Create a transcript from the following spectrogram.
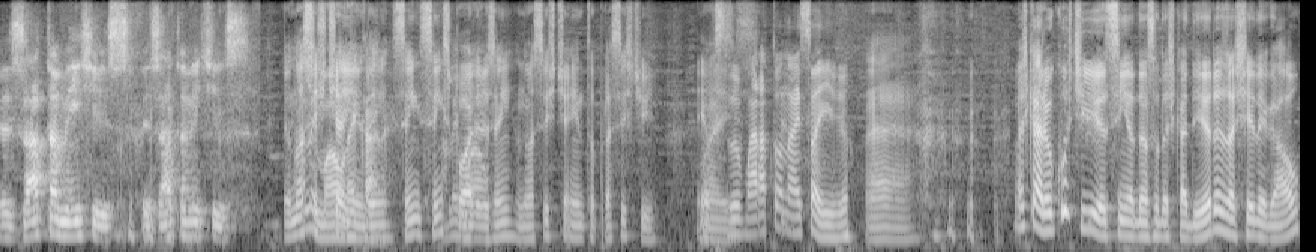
exatamente isso. Exatamente isso. Eu não Alemão, assisti né, ainda, hein? Sem, sem Alemão. spoilers, hein? Eu não assisti ainda, tô pra assistir. Eu Mas- preciso maratonar isso aí, viu? É. Mas, cara, eu curti, assim, a dança das cadeiras, achei legal.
